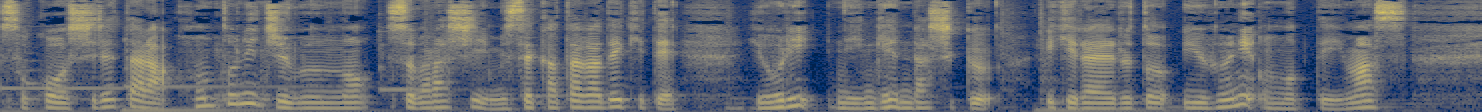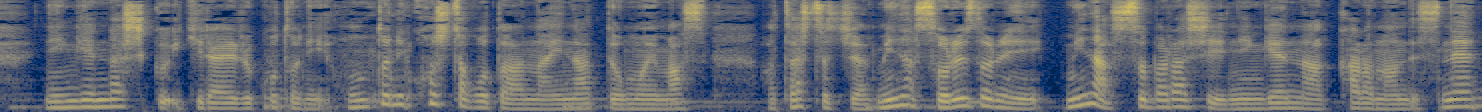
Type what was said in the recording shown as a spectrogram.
そこを知れたら本当に自分の素晴らしい見せ方ができて、より人間らしく生きられるというふうに思っています。人間らしく生きられることに本当に越したことはないなって思います。私たちは皆それぞれに皆素晴らしい人間だからなんですね。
